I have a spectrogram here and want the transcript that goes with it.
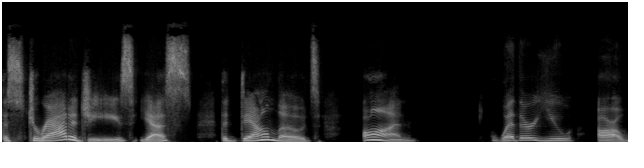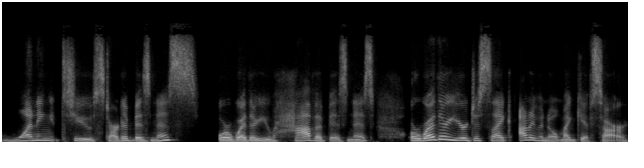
the strategies, yes, the downloads on whether you are wanting to start a business or whether you have a business or whether you're just like, I don't even know what my gifts are.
